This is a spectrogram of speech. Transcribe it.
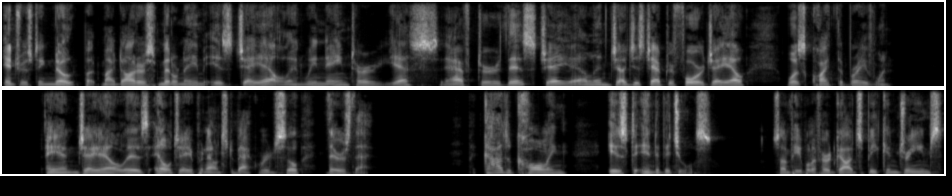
Interesting note, but my daughter's middle name is Jael, and we named her, yes, after this Jael in Judges chapter 4. Jael was quite the brave one and JL is LJ pronounced backwards. So there's that. But God's calling is to individuals. Some people have heard God speak in dreams,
